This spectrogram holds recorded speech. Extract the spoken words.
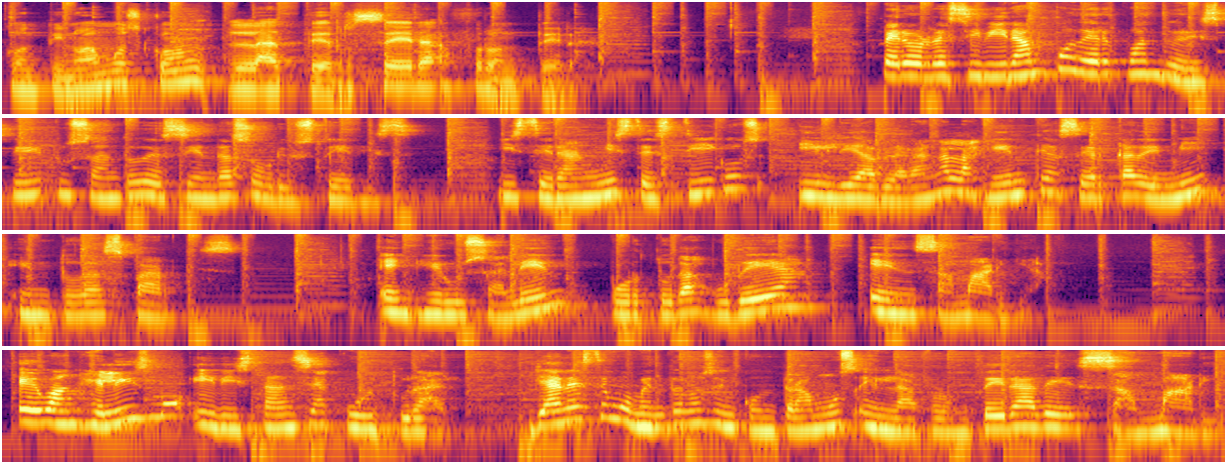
continuamos con la tercera frontera. Pero recibirán poder cuando el Espíritu Santo descienda sobre ustedes, y serán mis testigos y le hablarán a la gente acerca de mí en todas partes, en Jerusalén, por toda Judea, en Samaria. Evangelismo y distancia cultural. Ya en este momento nos encontramos en la frontera de Samaria.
